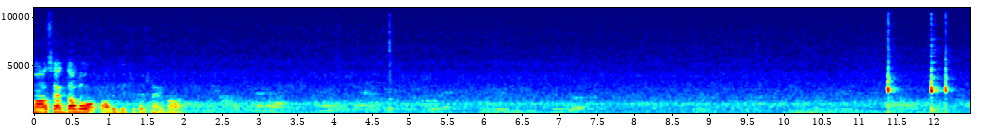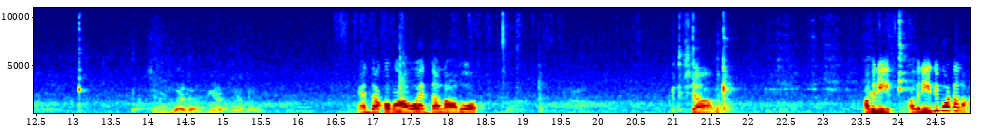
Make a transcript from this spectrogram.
ਬਸ ਐਦਾਂ ਲੋ ਉਹਦੇ ਵਿੱਚ ਕੁਛ ਹੈਗਾ। ਸੀਲਾ ਜਾਂਦੀਆਂ ਥਾਂ ਤਾਂ ਐਦਾਂ ਘੁਮਾਓ ਐਦਾਂ ਲਾ ਦੋ। ਚਲੋ। ਅਵਨੀਤ ਅਵਨੀਤ ਦੀ ਫੋਟੋ ਲਾ।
